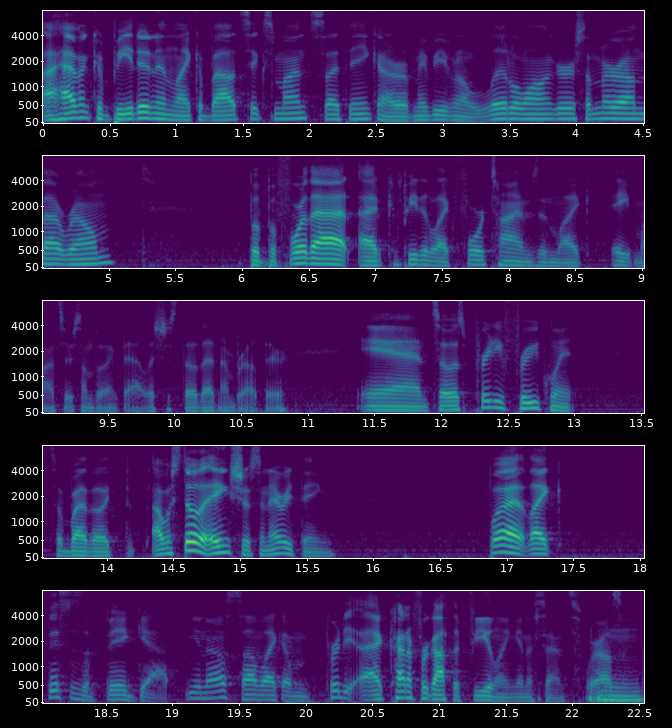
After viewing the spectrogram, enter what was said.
I haven't competed in like about six months, I think, or maybe even a little longer, somewhere around that realm. But before that, I had competed like four times in like eight months or something like that. Let's just throw that number out there. And so it's pretty frequent. So by the like, th- I was still anxious and everything, but like, this is a big gap, you know. So I'm like, I'm pretty. I kind of forgot the feeling in a sense, where I was. Mhm.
